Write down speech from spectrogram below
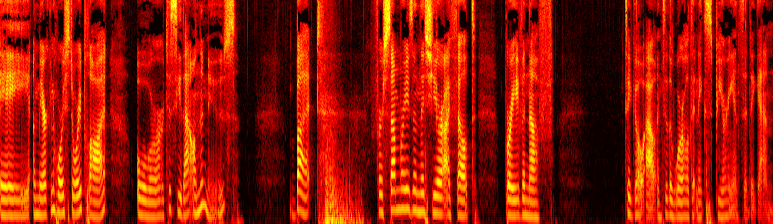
a American horror story plot or to see that on the news. But for some reason this year, I felt brave enough to go out into the world and experience it again.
